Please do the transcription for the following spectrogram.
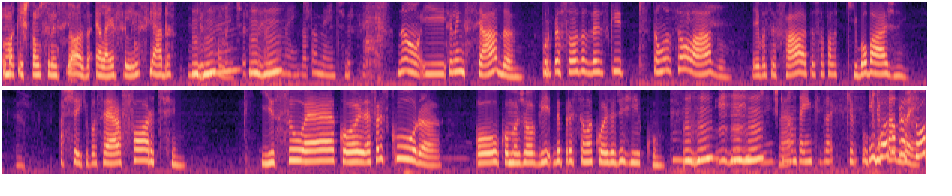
uma questão silenciosa, ela é silenciada, uhum. principalmente. Uhum. Exatamente. Perfeito. Não, e silenciada por pessoas, às vezes, que estão ao seu lado. E aí você fala, a pessoa fala, que bobagem. É. Achei que você era forte. Isso é, coisa, é frescura. Ou, como eu já ouvi, depressão é coisa de rico. Uhum, uhum, uhum. Gente que né? não tem que, que, o que Enquanto fazer. a pessoa,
